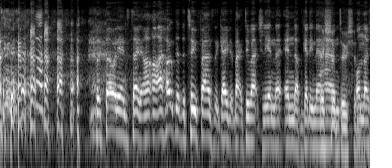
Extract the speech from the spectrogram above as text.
But thoroughly entertaining. I, I hope that the two fans that gave it back do actually end, end up getting their They hands do, on those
